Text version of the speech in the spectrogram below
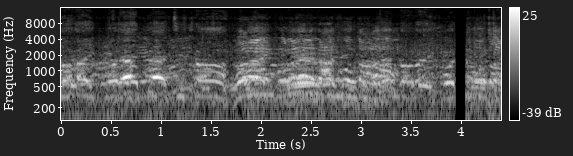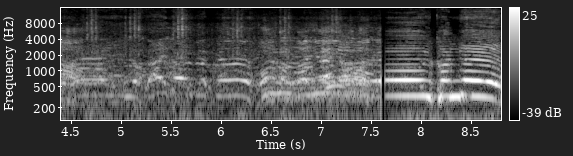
লড়াই করে পেয়েছিস লড়াই করে রাজনীতি লড়াই করে লড়াই লড়বে কে কংগ্রেস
